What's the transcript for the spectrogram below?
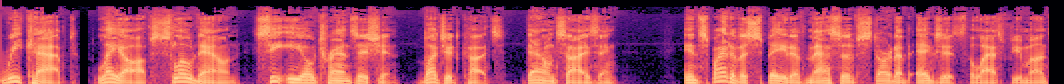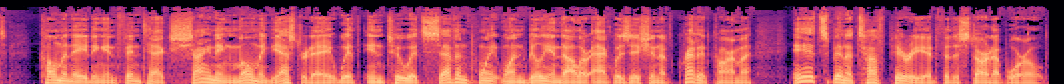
Recapped, layoffs, slowdown, CEO transition, budget cuts, downsizing. In spite of a spate of massive startup exits the last few months, culminating in fintech's shining moment yesterday with Intuit's $7.1 billion acquisition of Credit Karma, it's been a tough period for the startup world.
